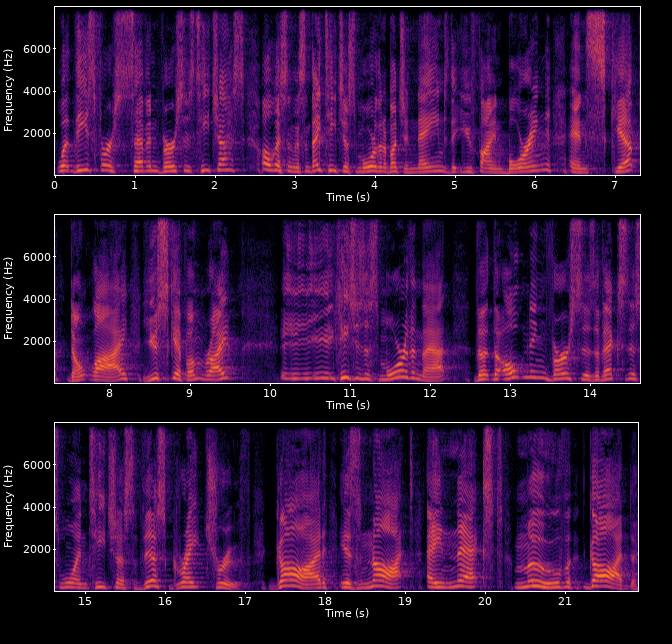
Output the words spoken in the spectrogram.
what these first seven verses teach us? Oh, listen, listen, they teach us more than a bunch of names that you find boring and skip. Don't lie. You skip them, right? It teaches us more than that. The, the opening verses of Exodus 1 teach us this great truth God is not a next move God.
